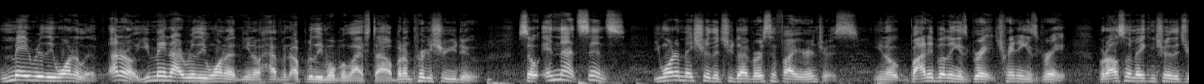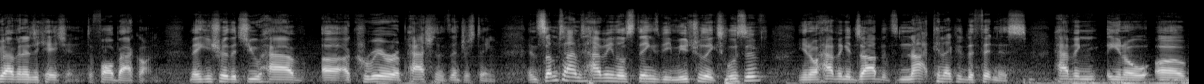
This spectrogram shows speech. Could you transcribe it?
may really want to live. I don't know, you may not really want to, you know, have an upperly mobile lifestyle, but I'm pretty sure you do. So in that sense, you want to make sure that you diversify your interests. You know, bodybuilding is great, training is great, but also making sure that you have an education to fall back on, making sure that you have a, career or a passion that's interesting. And sometimes having those things be mutually exclusive, you know, having a job that's not connected to fitness, having, you know, a,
